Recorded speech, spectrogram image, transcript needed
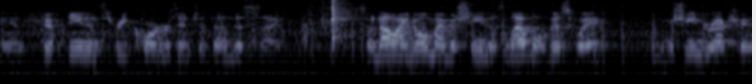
And fifteen and three quarters inches on this side. So now I know my machine is level this way, in the machine direction,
